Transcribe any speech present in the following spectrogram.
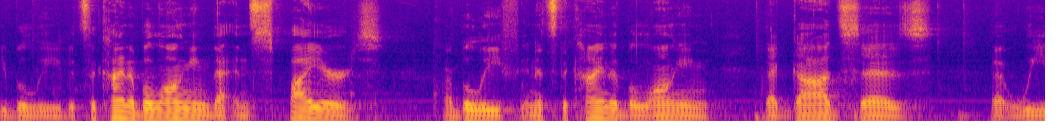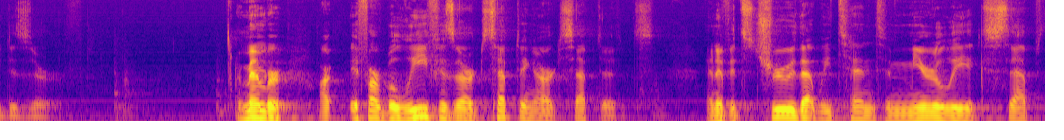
you believe. It's the kind of belonging that inspires our belief, and it's the kind of belonging that God says that we deserve. Remember, our, if our belief is our accepting our acceptance, and if it's true that we tend to merely accept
